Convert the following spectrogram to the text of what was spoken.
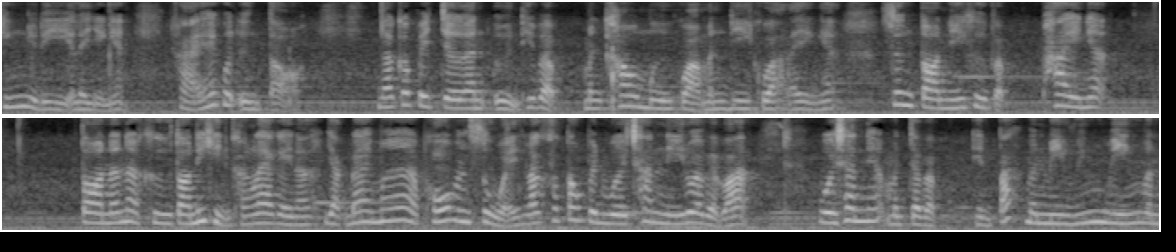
ทิ้งอยู่ดีอะไรอย่างเงี้ยขายให้คนอื่นต่อ แล้วก็ไปเจออันอื่นที่แบบมันเข้ามือกว่ามันดีกว่าอะไรอย่างเงี้ยซึ่งตอนนี้คือแบบไพ่เนี่ยตอนนั้นอะคือตอนที่เห็นครั้งแรกเลยนะ อยากได้มากเพราะมันสวยแล้วก็ต้องเป็นเวอร์ชั่นนี้ด้วยแบบว่า เวอร์ชันเนี้ยมันจะแบบเห็นปะมันมีวิ้งวิ้งมัน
